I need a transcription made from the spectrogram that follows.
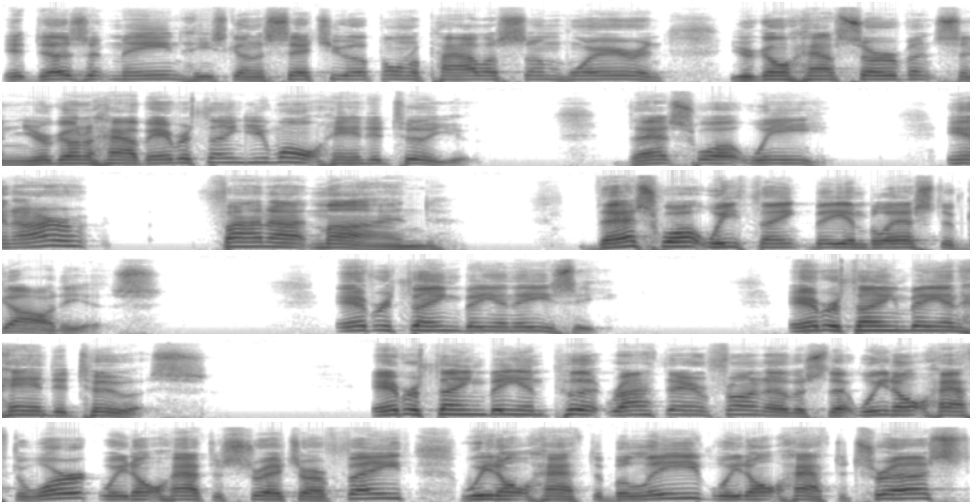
It doesn't mean He's going to set you up on a palace somewhere and you're going to have servants and you're going to have everything you want handed to you. That's what we, in our finite mind, that's what we think being blessed of God is. Everything being easy, everything being handed to us, everything being put right there in front of us that we don't have to work, we don't have to stretch our faith, we don't have to believe, we don't have to trust.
